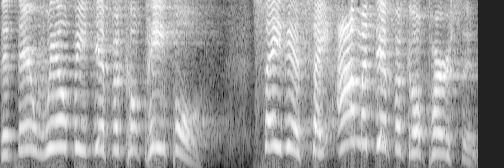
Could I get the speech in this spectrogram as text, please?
that there will be difficult people. Say this say, I'm a difficult person.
